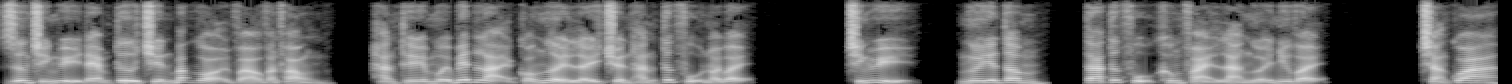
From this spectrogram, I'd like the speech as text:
Dương Chính ủy đem Tư Chiến Bắc gọi vào văn phòng, hắn thê mới biết lại có người lấy truyền hắn tức phụ nói bậy. Chính ủy, ngươi yên tâm, ta tức phụ không phải là người như vậy. Chẳng qua,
